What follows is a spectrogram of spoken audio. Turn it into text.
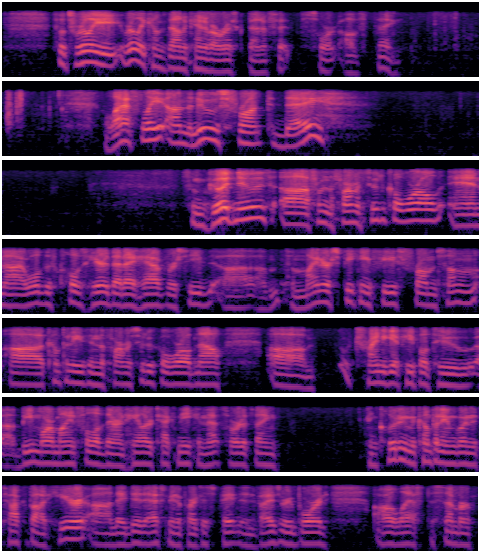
So it's really really comes down to kind of a risk benefit sort of thing. Lastly, on the news front today, some good news uh, from the pharmaceutical world, and I will disclose here that I have received uh, some minor speaking fees from some uh, companies in the pharmaceutical world now, um, trying to get people to uh, be more mindful of their inhaler technique and that sort of thing including the company I'm going to talk about here. Uh, they did ask me to participate in an advisory board uh, last December.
